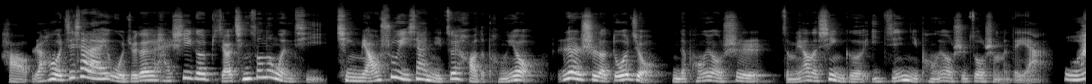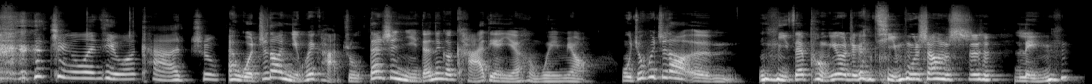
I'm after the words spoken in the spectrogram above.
好，然后接下来我觉得还是一个比较轻松的问题，请描述一下你最好的朋友认识了多久，你的朋友是怎么样的性格，以及你朋友是做什么的呀？我 这个问题我卡住，哎，我知道你会卡住，但是你的那个卡点也很微妙，我就会知道，嗯，你在朋友这个题目上是零。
